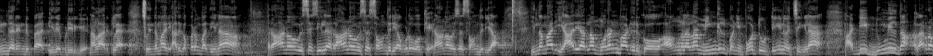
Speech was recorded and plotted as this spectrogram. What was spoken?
இந்த ரெண்டு பேர் இது எப்படி இருக்கு? நல்லா இருக்குல்ல? ஸோ இந்த மாதிரி அதுக்கப்புறம் பார்த்தீங்கன்னா ராணோ விசஸ் இல்லை ராணோ விசஸ் சௌந்தர்யா கூட ஓகே ராணோ விசஸ் சௌந்தர்யா. இந்த மாதிரி யார் யாரெல்லாம் முரண்பாடு இருக்கோ அவங்களெல்லாம் மிங்கிள் பண்ணி போட்டு விட்டீங்கன்னு வச்சிங்களேன் அடி டும்மில் தான் வேற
